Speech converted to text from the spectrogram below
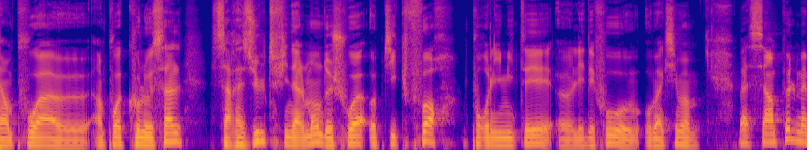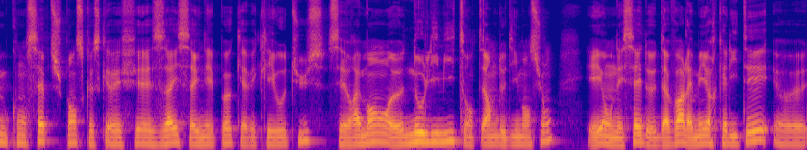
un poids, un poids colossal, ça résulte finalement de choix optiques forts pour limiter euh, les défauts au, maximum. Bah, c'est un peu le même concept, je pense, que ce qu'avait fait Zeiss à une époque avec les Otus. C'est vraiment euh, nos limites en termes de dimension et on essaie d'avoir la meilleure qualité euh,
